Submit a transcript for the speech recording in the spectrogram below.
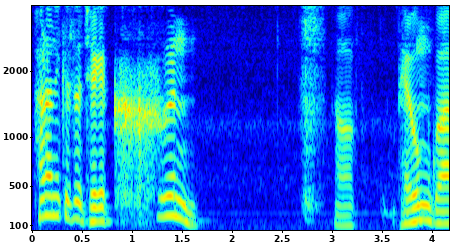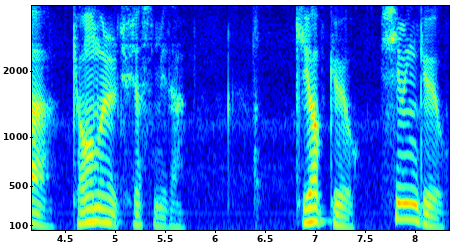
하나님께서 제게 큰 어, 배움과 경험을 주셨습니다. 기업 교육, 시민 교육,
